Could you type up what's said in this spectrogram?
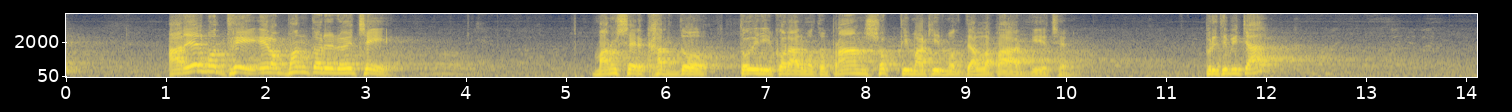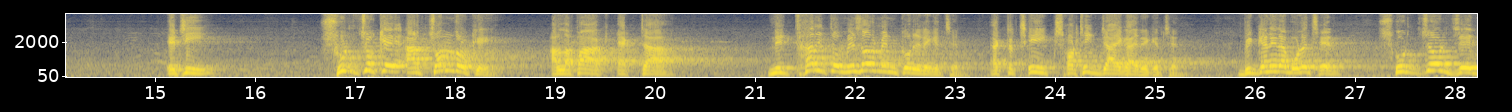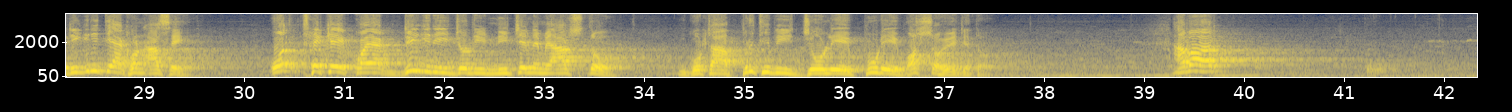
আর এর মধ্যে এর অভ্যন্তরে রয়েছে মানুষের খাদ্য তৈরি করার মতো প্রাণ শক্তি মাটির মধ্যে আল্লাহ পাক দিয়েছেন। পৃথিবীটা এটি সূর্যকে আর চন্দ্রকে আল্লাহ পাক একটা নির্ধারিত মেজারমেন্ট করে রেখেছেন, একটা ঠিক সঠিক জায়গায় রেখেছেন। বিজ্ঞানীরা বলেছেন, সূর্যর যে ডিগ্রিতে এখন আছে, ওর থেকে কয়েক ডিগ্রি যদি নিচে নেমে আসতো, গোটা পৃথিবী জ্বলে পুড়ে বর্ষ হয়ে যেত। আবার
